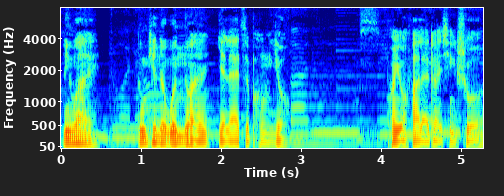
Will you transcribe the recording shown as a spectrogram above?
另外，冬天的温暖也来自朋友。朋友发来短信说，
